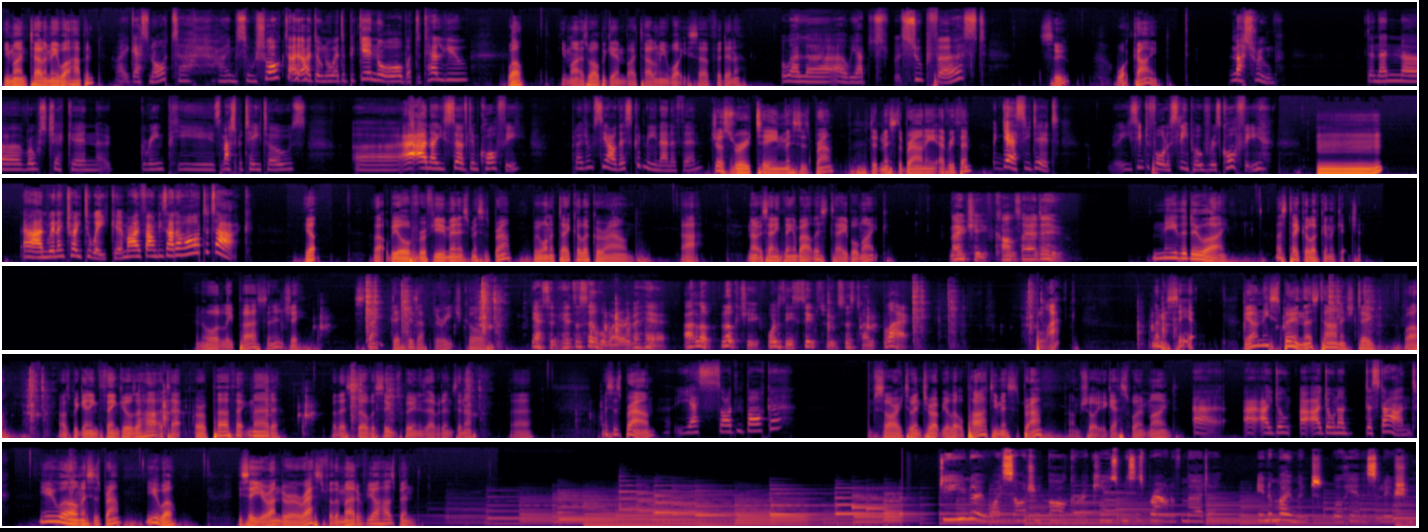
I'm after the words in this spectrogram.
You mind telling me what happened? I guess not. Uh, I'm so shocked. I, I don't know where to begin or what to tell you. Well, you might as well begin by telling me what you served for dinner. Well, uh, uh, we had s- soup first, Soup? What kind? mushroom, and then uh, roast chicken, green peas, mashed potatoes, uh, and I served him coffee. But I don't see how this could mean anything. Just routine, Mrs. Brown. Did Mr. Brown eat everything? Yes, he did. He seemed to fall asleep over his coffee. Mm-hmm. And when I tried to wake him, I found he's had a heart attack. Yep. That'll be all for a few minutes, Mrs. Brown. We want to take a look around. Ah, notice anything about this table, Mike? No, Chief, can't say I do. Neither do I. Let's take a look in the kitchen. An orderly person, isn't she? Stacked dishes after each course. Yes, and here's the silverware over here. Ah, look, look, Chief, one of these soup spoons has turned black. Black? Let me see it. The only spoon that's tarnished, too. Well, I was beginning to think it was a heart attack or a perfect murder. But this silver soup spoon is evidence enough. Uh, Mrs. Brown? Yes, Sergeant Barker? I'm sorry to interrupt your little party, Mrs. Brown. I'm sure your guests won't mind. Uh, I, I don't, I, I don't understand. You will, Mrs. Brown. You will. You see, you're under arrest for the murder of your husband. Do you know why Sergeant Barker accused Mrs. Brown of murder? In a moment, we'll hear the solution.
